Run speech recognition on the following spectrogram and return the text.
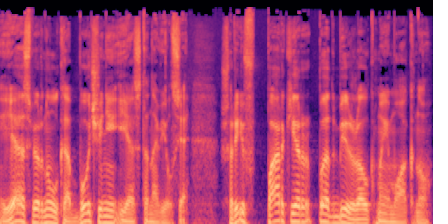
Я свернул к обочине и остановился. Шриф Паркер подбежал к моему окну.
